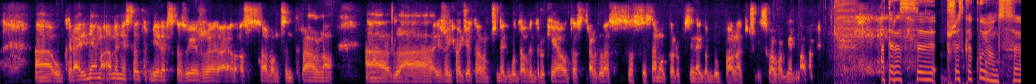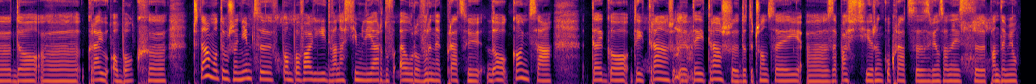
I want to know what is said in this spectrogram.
Ukrainie, no ale niestety wiele wskazuje, że osobą centralną dla, jeżeli chodzi o ten odcinek budowy drugiej autostrad dla systemu korupcyjnego był Polak, czyli Sławomir Nowak. A teraz y, przeskakując y, do y, kraju obok, czytałam o tym, że Niemcy wpompowali 12 miliardów euro w rynek pracy do końca tego, tej, transz, tej transzy dotyczącej zapaści rynku pracy związanej z pandemią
